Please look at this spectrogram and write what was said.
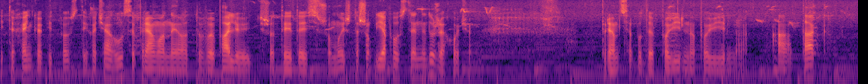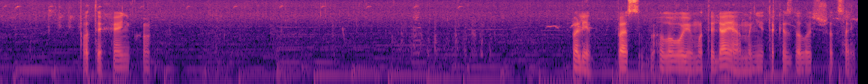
І тихенько підповзти. Хоча гуси прямо не от випалюють, що ти десь шумиш. Та шум... Я повзти не дуже хочу. Прям це буде повільно-повільно. А так. Потихеньку. Блін, пес головою мотиляє, а мені таке здалось, що цей.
